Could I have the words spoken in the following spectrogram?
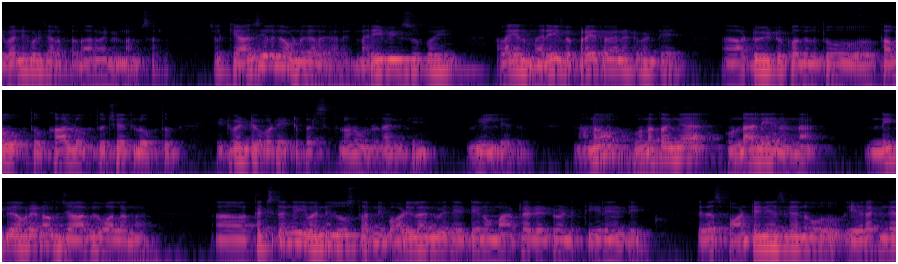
ఇవన్నీ కూడా చాలా ప్రధానమైన అంశాలు. చాలా క్యాజువల్గా ఉండగలగాలి. మరీ బిగుసిపోయి అలాగే మరీ విపరీతమైనటువంటి అటు ఇటు కదులుతూ తల ఊపుతూ కాళ్ళు ఊపుతూ చేతులు ఊపుతూ ఇటువంటివి కూడా ఎట్టి పరిస్థితుల్లోనూ ఉండడానికి వీలు లేదు. మనం ఉన్నతంగా ఉండాలి అని అన్నా నీకు ఎవరైనా ఒక జాబ్ ఇవ్వాలన్నా ఖచ్చితంగా ఇవన్నీ చూస్తారు. నీ బాడీ లాంగ్వేజ్ ఏంటి నువ్వు మాట్లాడేటువంటి తీరేంటి లేదా స్పాంటేనియస్గా నువ్వు ఏ రకంగా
